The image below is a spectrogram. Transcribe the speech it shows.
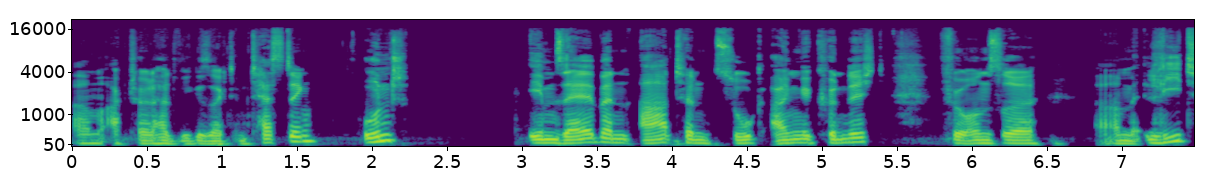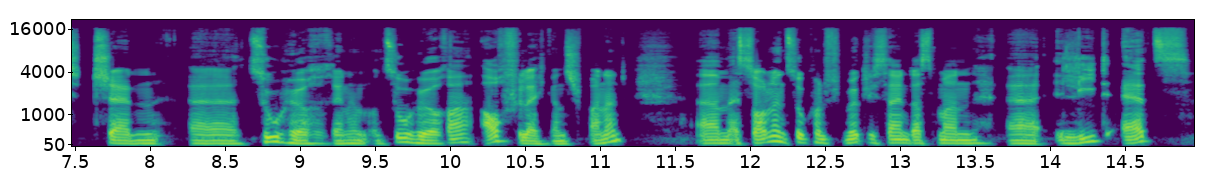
Ähm, aktuell halt, wie gesagt, im Testing. Und im selben Atemzug angekündigt für unsere ähm, Lead-Gen-Zuhörerinnen äh, und Zuhörer, auch vielleicht ganz spannend. Ähm, es soll in Zukunft möglich sein, dass man äh, Lead-Ads,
